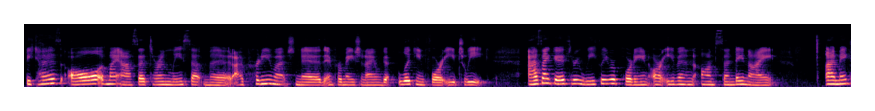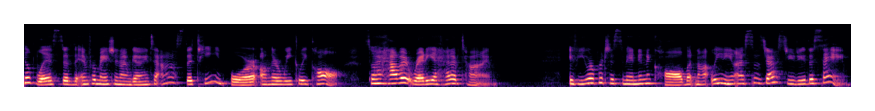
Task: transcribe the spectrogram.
Because all of my assets are in lease up mode, I pretty much know the information I'm looking for each week. As I go through weekly reporting or even on Sunday night, I make a list of the information I'm going to ask the team for on their weekly call, so I have it ready ahead of time. If you are participating in a call but not leading, I suggest you do the same.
